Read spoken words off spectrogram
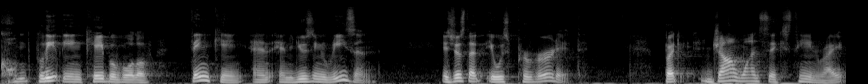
completely incapable of thinking and, and using reason. It's just that it was perverted. But John 1:16, right?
